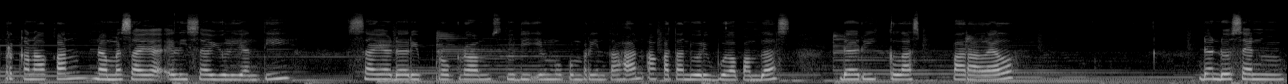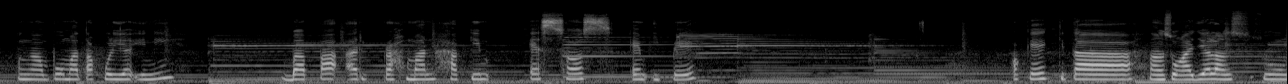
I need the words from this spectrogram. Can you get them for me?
Perkenalkan, nama saya Elisa Yulianti. Saya dari program studi ilmu pemerintahan angkatan 2018 dari kelas paralel. Dan dosen pengampu mata kuliah ini Bapak Arif Rahman Hakim Esos MIP. Oke, kita langsung aja langsung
